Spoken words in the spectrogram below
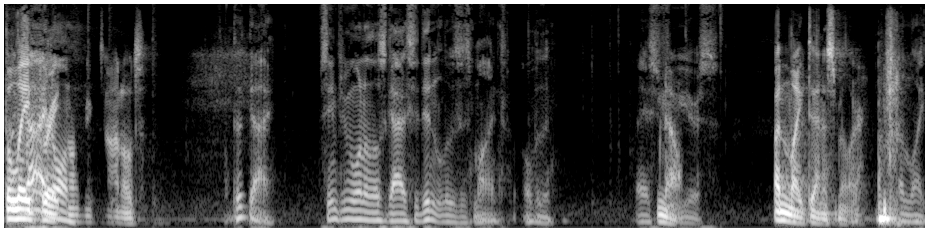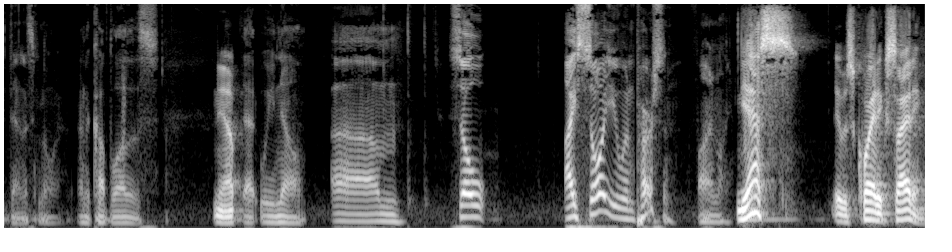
The late guy, great Norm. Norm Macdonald. Good guy. Seems to be one of those guys who didn't lose his mind over the last few No. years, Unlike Dennis Miller. unlike Dennis Miller and a couple others Yep. that we know. Um, so I saw you in person finally. Yes. It was quite exciting.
